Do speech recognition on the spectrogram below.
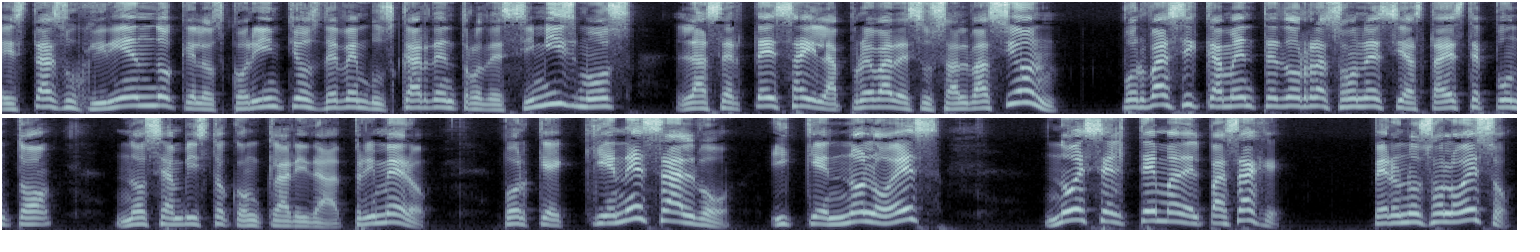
está sugiriendo que los Corintios deben buscar dentro de sí mismos la certeza y la prueba de su salvación, por básicamente dos razones y hasta este punto no se han visto con claridad. Primero, porque quien es salvo y quien no lo es, no es el tema del pasaje. Pero no solo eso,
